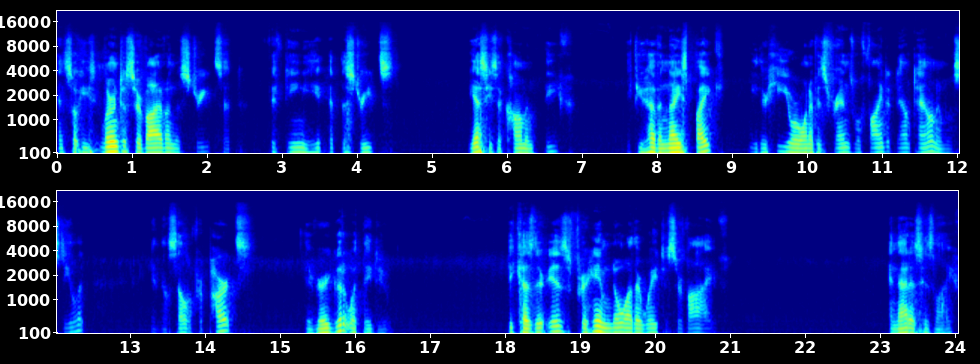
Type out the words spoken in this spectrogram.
And so he learned to survive on the streets. At 15, he hit the streets. Yes, he's a common thief. If you have a nice bike, Either he or one of his friends will find it downtown and will steal it, and they'll sell it for parts. They're very good at what they do. Because there is for him no other way to survive. And that is his life.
